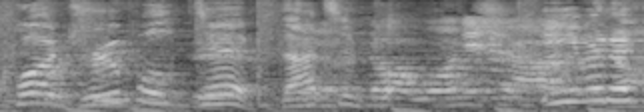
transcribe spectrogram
Quadruple dip. That's a. Even if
